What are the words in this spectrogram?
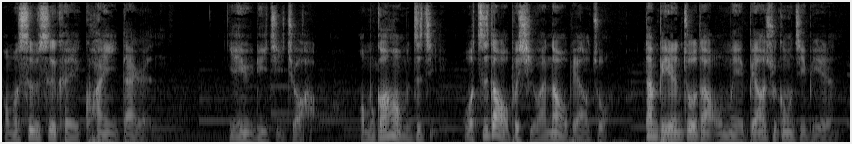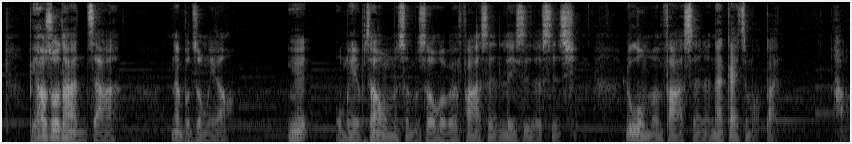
我们是不是可以宽以待人，严于律己就好？我们管好我们自己。我知道我不喜欢，那我不要做。但别人做到，我们也不要去攻击别人，不要说他很渣，那不重要，因为我们也不知道我们什么时候会不会发生类似的事情。如果我们发生了，那该怎么办？好，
